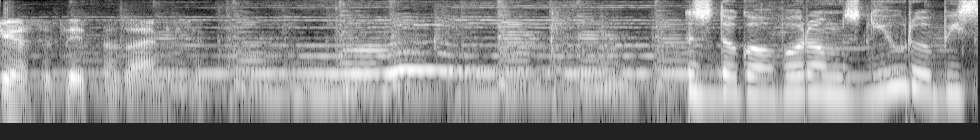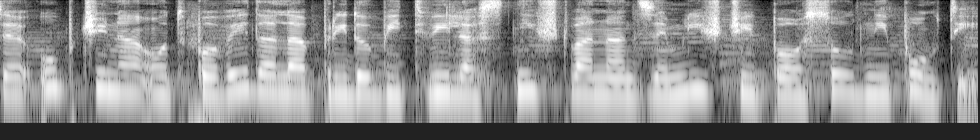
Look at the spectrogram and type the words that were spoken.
60 let nazaj, mislim. Z dogovorom z Gjuro bi se občina odpovedala pridobitvi lastništva nad zemlišči po sodni poti.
